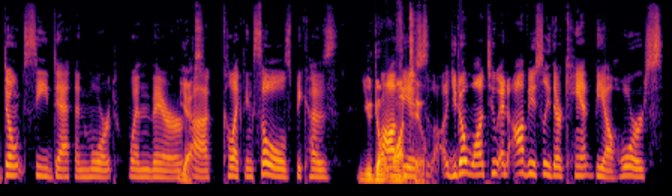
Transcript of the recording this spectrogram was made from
don't see death and mort when they're Yes. uh, collecting souls because you don't obvious, want to. You don't want to, and obviously there can't be a horse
